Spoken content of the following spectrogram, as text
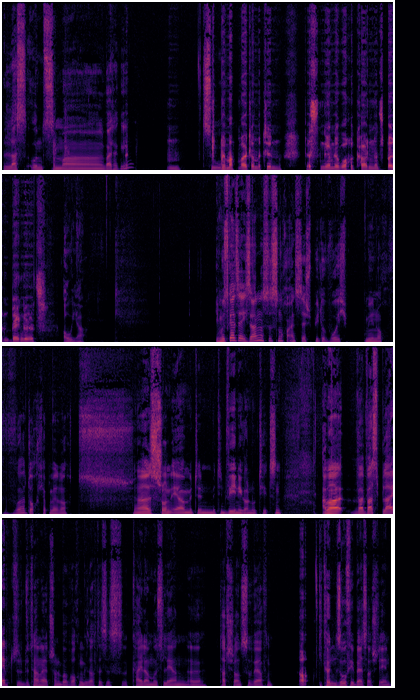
lass uns mal weitergehen. Mhm. Zu. Wir machen weiter mit den besten Game der Woche, Cardinals bei den Bengals. Oh ja. Ich muss ganz ehrlich sagen, es ist noch eins der Spiele, wo ich mir noch. Ja, doch, ich habe mir noch. Ja, ist schon eher mit den, mit den weniger Notizen. Aber wa- was bleibt, das haben wir jetzt schon über Wochen gesagt, das ist, Kyler muss lernen, äh, Touchdowns zu werfen. Ja. Die könnten so viel besser stehen.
